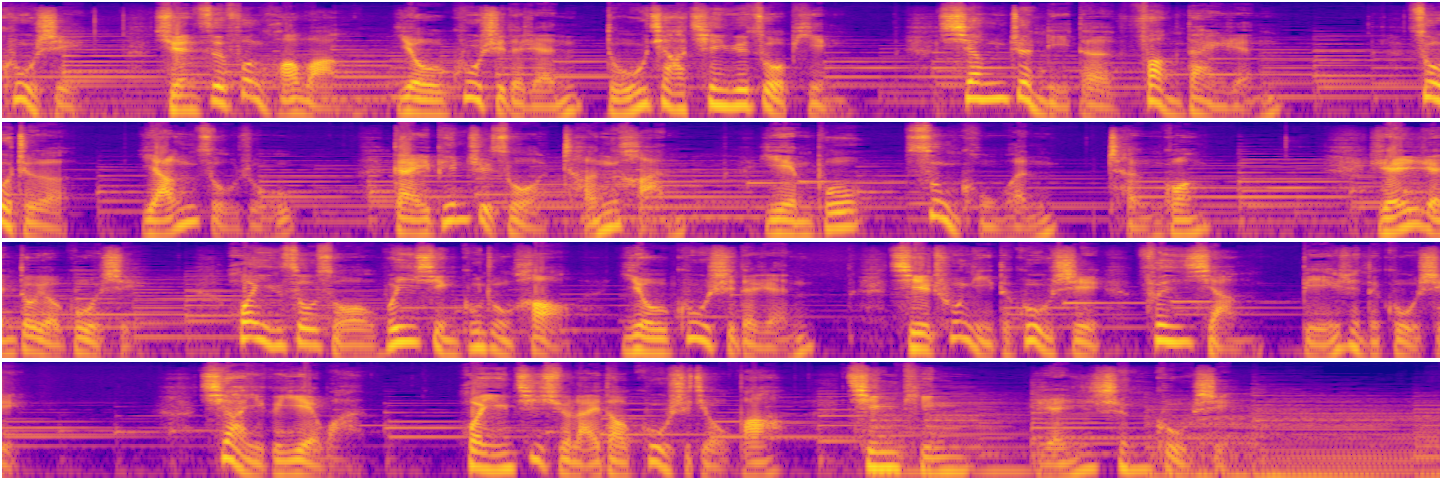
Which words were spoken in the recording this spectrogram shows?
故事选自凤凰网“有故事的人”独家签约作品《乡镇里的放贷人》，作者杨祖如，改编制作陈寒，演播宋孔文、陈光。人人都有故事，欢迎搜索微信公众号“有故事的人”，写出你的故事，分享别人的故事。下一个夜晚，欢迎继续来到故事酒吧，倾听人生故事。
